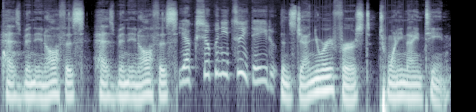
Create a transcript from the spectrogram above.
has been in office, has been in office 役職についている since January 1st, 2019.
